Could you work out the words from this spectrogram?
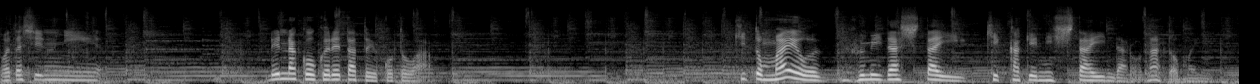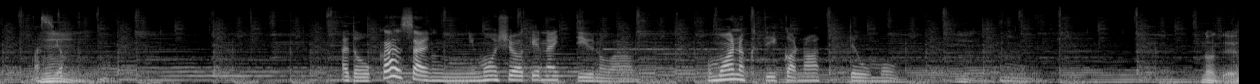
私に連絡をくれたということはきっと前を踏み出したいきっかけにしたいんだろうなと思いますよ、うん。うん。あとお母さんに申し訳ないっていうのは思わなくていいかなって思う、うん。うん。なんで？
